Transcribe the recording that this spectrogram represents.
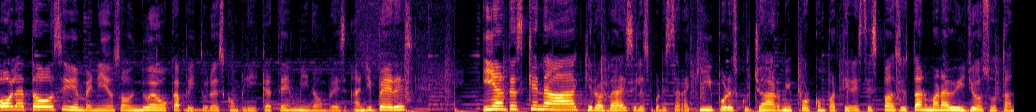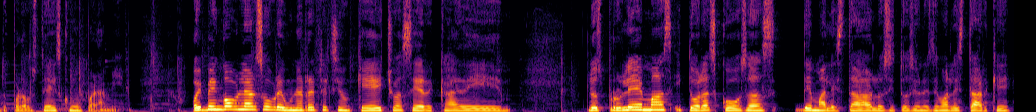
Hola a todos y bienvenidos a un nuevo capítulo de Descomplícate. Mi nombre es Angie Pérez. Y antes que nada, quiero agradecerles por estar aquí, por escucharme, por compartir este espacio tan maravilloso, tanto para ustedes como para mí. Hoy vengo a hablar sobre una reflexión que he hecho acerca de los problemas y todas las cosas de malestar, las situaciones de malestar que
